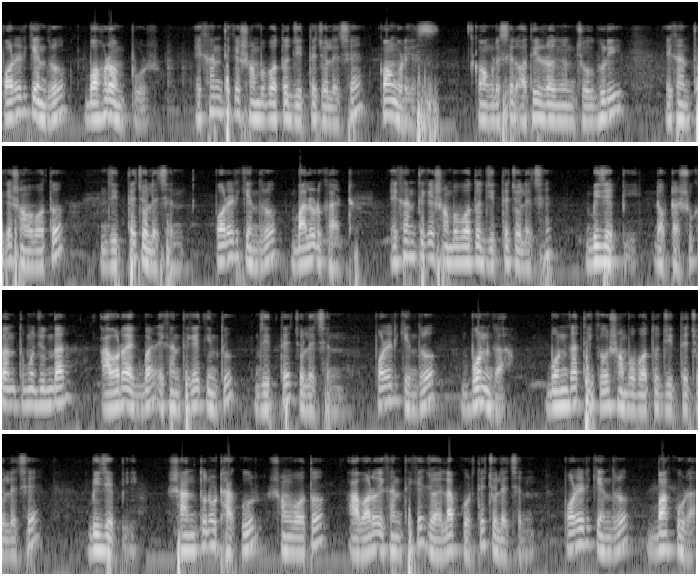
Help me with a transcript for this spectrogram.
পরের কেন্দ্র, বহরমপুর। এখান থেকে সম্ভবত জিততে চলেছে কংগ্রেস। কংগ্রেসের অধীর রঞ্জন চৌধুরী এখান থেকে সম্ভবত জিততে চলেছেন। পরের কেন্দ্র বালুরঘাট। এখান থেকে সম্ভবত জিততে চলেছে বিজেপি। ডক্টর সুকান্ত মজুমদার আবারও একবার এখান থেকে কিন্তু জিততে চলেছেন। পরের কেন্দ্র বনগা। বনগা থেকেও সম্ভবত জিততে চলেছে বিজেপি। শান্তনু ঠাকুর সম্ভবত আবারও এখান থেকে জয়লাভ করতে চলেছেন। পরের কেন্দ্র বাঁকুড়া।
